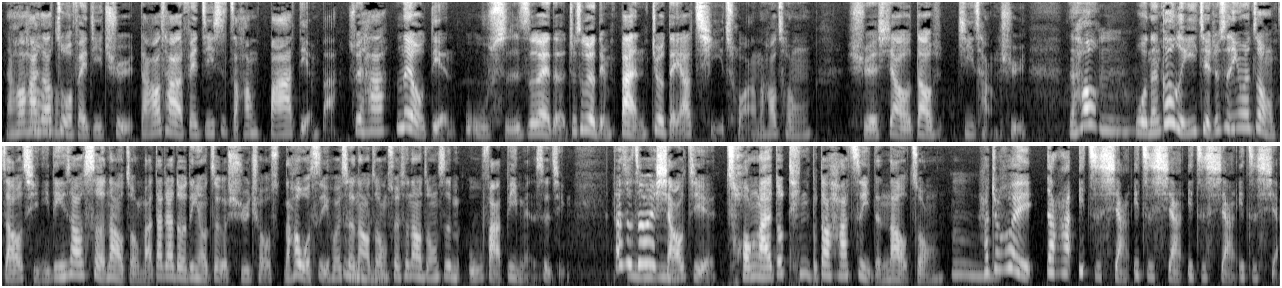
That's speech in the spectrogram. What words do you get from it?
然后他是要坐飞机去，然后他的飞机是早上八点吧，所以他六点五十之类的，就是六点半就得要起床，然后从学校到机场去。然后嗯我能够理解，就是因为这种早起，你一定是要设闹钟吧？大家都一定有这个需求。然后我自己会设闹钟，所以设闹钟是无法避免的事情。但是这位小姐从来都听不到她自己的闹钟，嗯她就会让她一直响，一直响，一直响，一直响。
